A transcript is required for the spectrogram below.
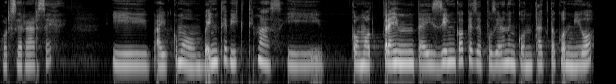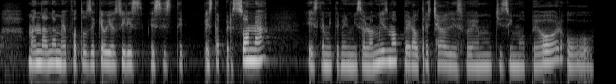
por cerrarse y hay como 20 víctimas y como 35 que se pusieron en contacto conmigo mandándome fotos de que hoy Osiris es este, esta persona. Este, a mí también me hizo lo mismo, pero a otras chavas les fue muchísimo peor o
